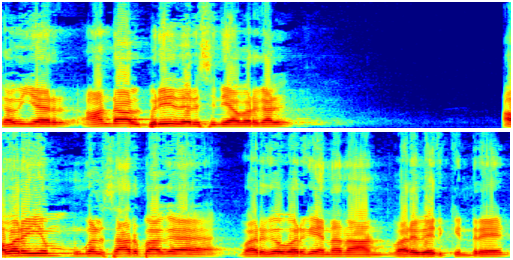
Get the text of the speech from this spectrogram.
கவிஞர் ஆண்டாள் பிரியதர்சினி அவர்கள் அவரையும் உங்கள் சார்பாக வருக வருக என நான் வரவேற்கின்றேன்.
